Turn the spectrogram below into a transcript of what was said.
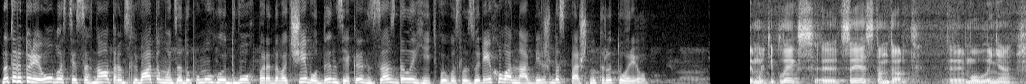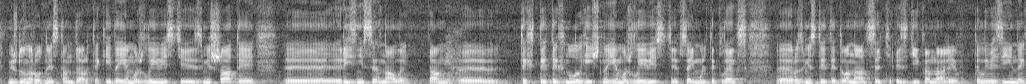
На території області сигнал транслюватимуть за допомогою двох передавачів, один з яких заздалегідь вивезли з Оріхова на більш безпечну територію. Мультиплекс е, це стандарт. Е, Мовлення, міжнародний стандарт, який дає можливість е, змішати е, різні сигнали. Там тех- те- технологічно є можливість в цей мультиплекс розмістити 12 SD каналів телевізійних,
